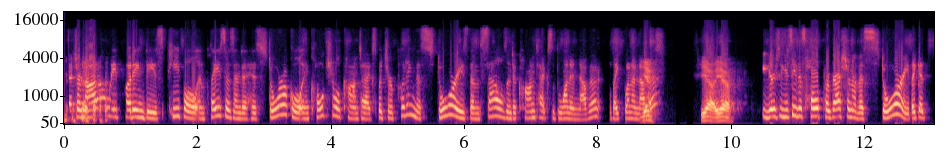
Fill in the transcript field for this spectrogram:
that you're not only putting these people and places into historical and cultural context, but you're putting the stories themselves into context with one another, like one another. Yes. Yeah, yeah. You're, you see this whole progression of a story. Like it's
